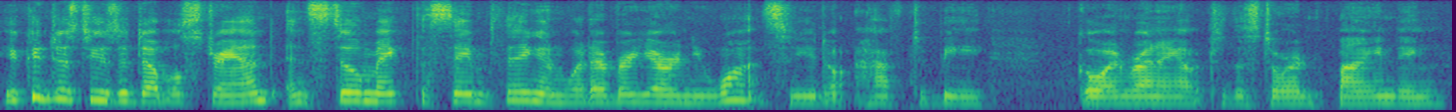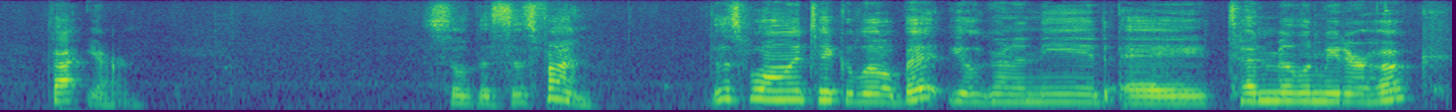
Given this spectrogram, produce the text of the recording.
you can just use a double strand and still make the same thing in whatever yarn you want so you don't have to be going running out to the store and finding fat yarn. So this is fun. This will only take a little bit. You're going to need a 10 millimeter hook,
